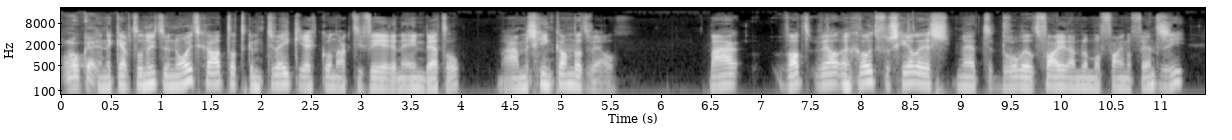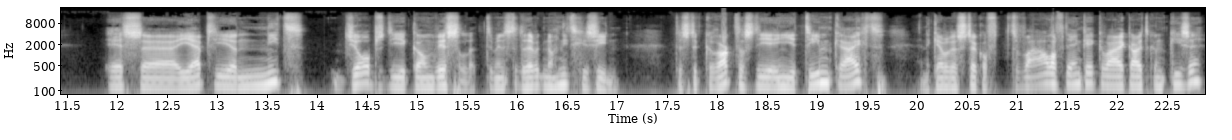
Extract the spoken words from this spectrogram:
Oké. En ik heb tot nu toe nooit gehad dat ik hem twee keer kon activeren in één battle. Maar misschien kan dat wel. Maar wat wel een groot verschil is met bijvoorbeeld Fire Emblem of Final Fantasy... is uh, je hebt hier niet jobs die je kan wisselen. Tenminste, dat heb ik nog niet gezien. Dus de karakters die je in je team krijgt... en ik heb er een stuk of twaalf denk ik waar ik uit kan kiezen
